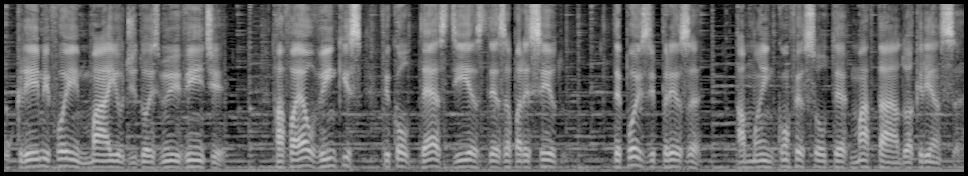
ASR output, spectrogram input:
O crime foi em maio de 2020. Rafael Vinques ficou 10 dias desaparecido. Depois de presa, a mãe confessou ter matado a criança.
